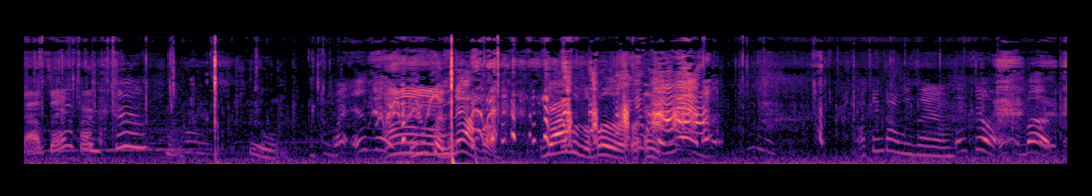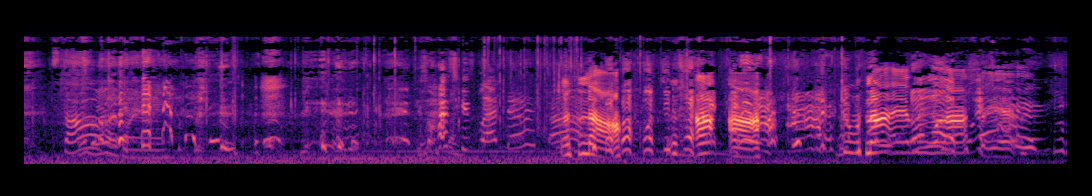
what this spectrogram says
Y'all first kiss. Shoot. What is it? Um, You could never. That was a bug. You could never. I think I was in. They feel it's a bug. How she slapped her? no. what you say? Uh-uh. Do not ask me what I said. You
